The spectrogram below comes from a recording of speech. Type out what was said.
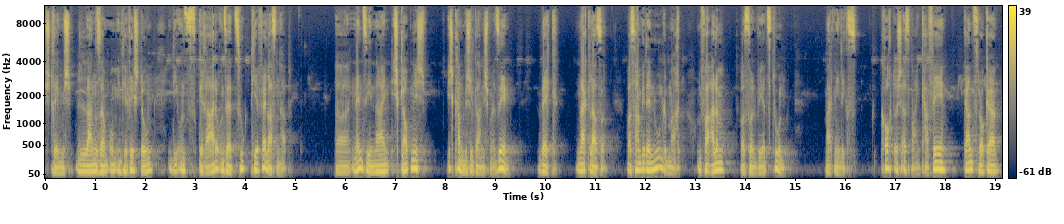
Ich drehe mich langsam um in die Richtung, in die uns gerade unser Zugtier verlassen hat. Äh, Nancy, nein, ich glaub nicht. Ich kann Michel gar nicht mehr sehen. Weg. Na klasse. Was haben wir denn nun gemacht? Und vor allem, was sollen wir jetzt tun? Magnelix, kocht euch erstmal einen Kaffee, ganz locker,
